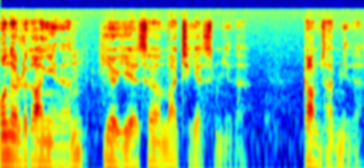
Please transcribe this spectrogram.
오늘 강의는 여기에서 마치겠습니다. 감사합니다.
